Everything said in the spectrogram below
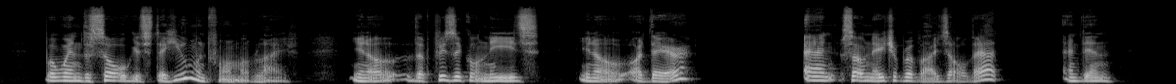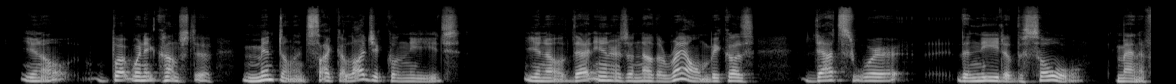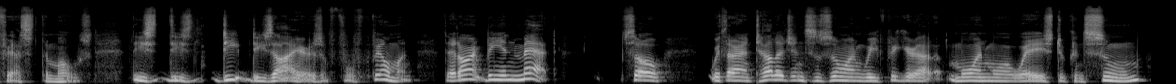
But when the soul gets the human form of life, you know, the physical needs, you know, are there. And so nature provides all that. And then, you know, but when it comes to mental and psychological needs, you know, that enters another realm because that's where the need of the soul manifests the most. These these deep desires of fulfillment that aren't being met. So with our intelligence and so on, we figure out more and more ways to consume,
